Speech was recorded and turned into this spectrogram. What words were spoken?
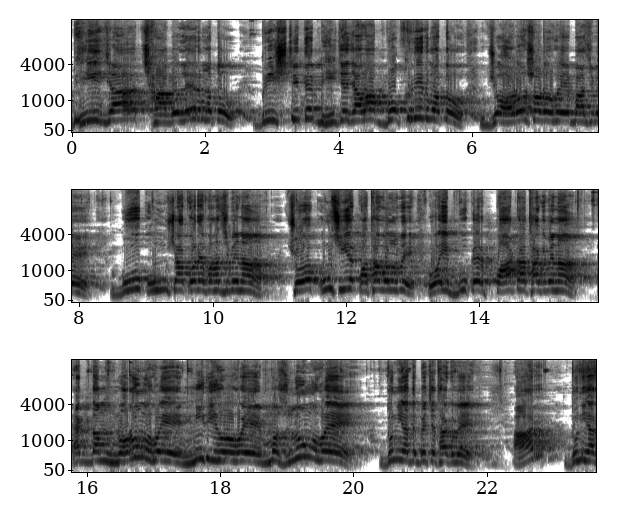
ভিজা ছাগলের মতো, বৃষ্টিতে ভিজে যাওয়া বকরির মতো জড়ো সড়ো হয়ে বাঁচবে। বুক উঁচা করে বাঁচবে না, চোখ উঁচিয়ে কথা বলবে, ওই বুকের পাটা থাকবে না। একদম নরম হয়ে, নিরীহ হয়ে, মজলুম হয়ে দুনিয়াতে বেঁচে থাকবে। আর দুনিয়ার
